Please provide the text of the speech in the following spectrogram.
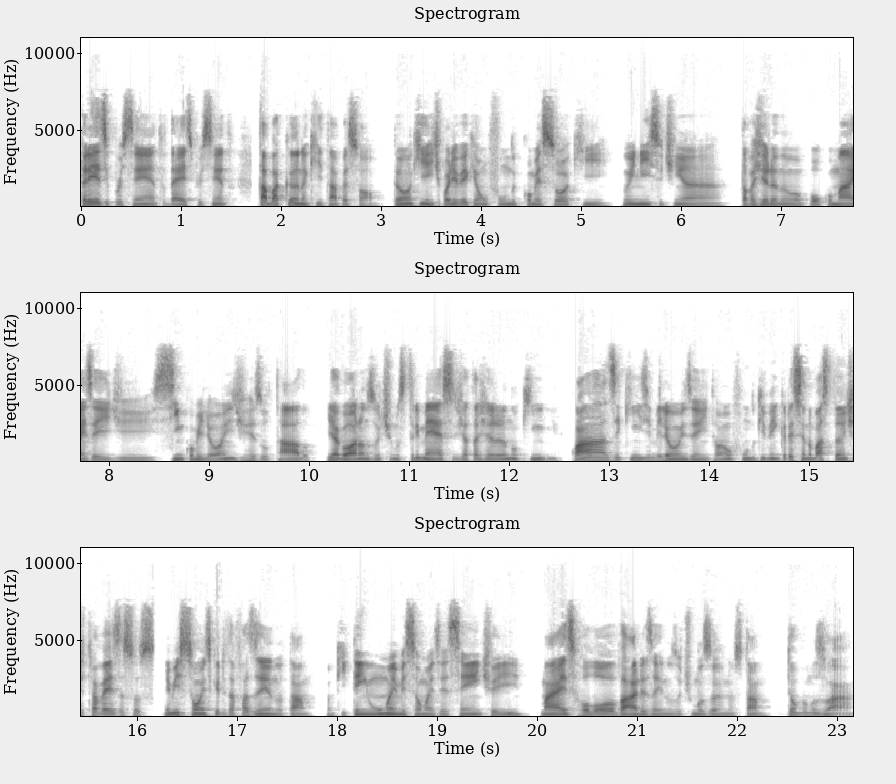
13%, 10%. Tá bacana aqui, tá, pessoal? Então aqui a gente pode ver que é um fundo que começou aqui no início tinha estava gerando um pouco mais aí de 5 milhões de resultado e agora nos últimos trimestres já está gerando 15, quase 15 milhões aí. Então é um fundo que vem crescendo bastante através dessas emissões que ele está fazendo, tá? Aqui tem uma emissão mais recente aí, mas rolou várias aí nos últimos anos, tá? Então vamos lá.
